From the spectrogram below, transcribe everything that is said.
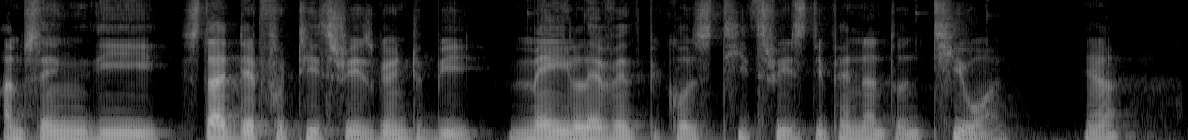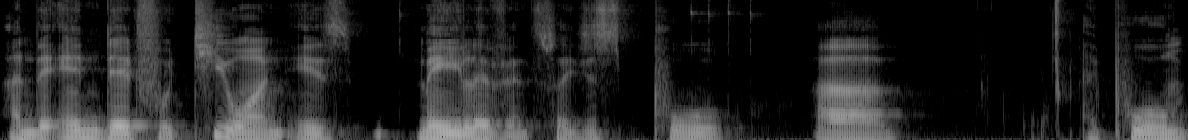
I'm saying the start date for T3 is going to be May 11th because T3 is dependent on T1. Yeah. And the end date for T1 is May 11th. So I just pull, uh, I pull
